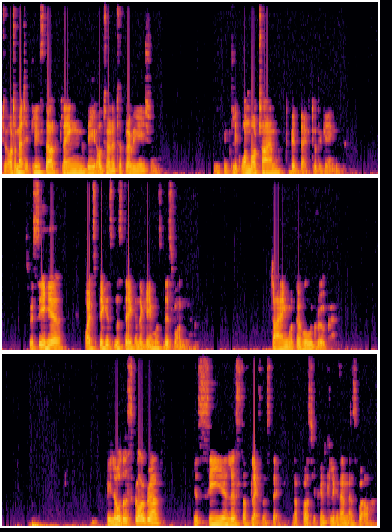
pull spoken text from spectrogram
to automatically start playing the alternative variation. You can click one more time to get back to the game. So we see here, White's biggest mistake in the game was this one. Dying with the whole group. Below the score graph, you see a list of Black's mistakes. And of course, you can click them as well.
